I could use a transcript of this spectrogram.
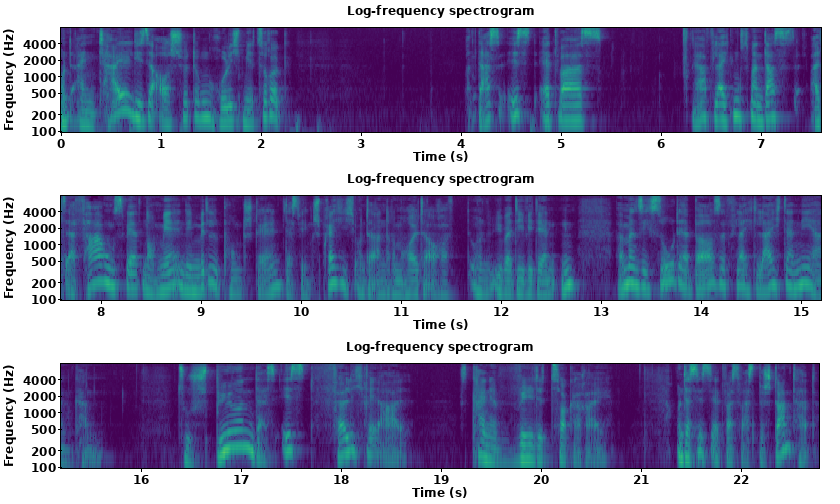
und einen Teil dieser Ausschüttung hole ich mir zurück. Und das ist etwas, ja, vielleicht muss man das als Erfahrungswert noch mehr in den Mittelpunkt stellen. Deswegen spreche ich unter anderem heute auch auf, über Dividenden, weil man sich so der Börse vielleicht leichter nähern kann. Zu spüren, das ist völlig real. Das ist keine wilde Zockerei. Und das ist etwas, was Bestand hat.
